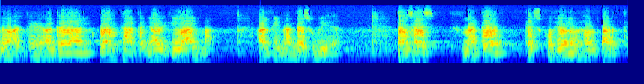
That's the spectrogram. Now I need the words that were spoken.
Me va, a entregar cuenta al Señor y alma al final de su vida. Entonces, Mateo escogió la mejor parte,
